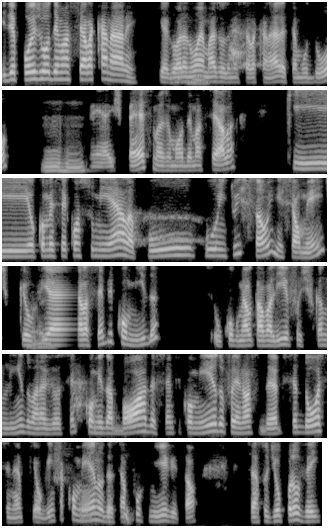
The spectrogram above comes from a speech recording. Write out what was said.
E depois o Odemacella canare, que agora não é uhum. mais o Odemacella canare, até mudou uhum. é a espécie, mas é uma Odemacella, que eu comecei a consumir ela por, por intuição inicialmente, porque eu via ela sempre comida, o cogumelo estava ali, frutificando lindo, maravilhoso, sempre comido à borda, sempre comido. Eu falei, nossa, deve ser doce, né? Porque alguém está comendo, deve ser uma formiga e tal. Certo dia eu provei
